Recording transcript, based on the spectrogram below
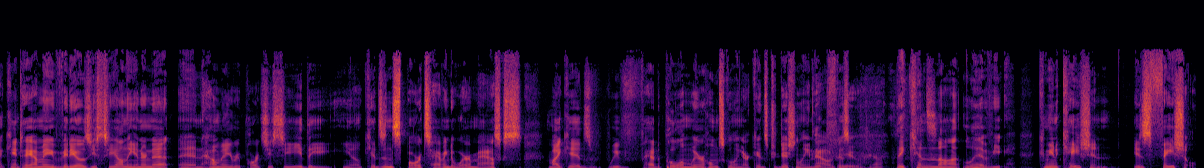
I- can't tell you how many videos you see on the internet and how many reports you see the you know kids in sports having to wear masks. My kids, we've had to pull them. We're homeschooling our kids traditionally now Good for because. Yeah. they cannot live. Communication is facial.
